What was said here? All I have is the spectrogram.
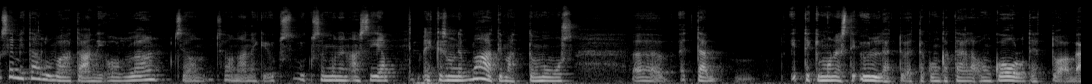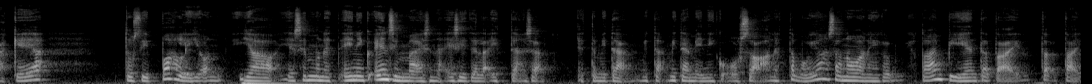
se mitä luvataan, niin ollaan. Se on, se on ainakin yksi, yksi semmoinen asia. Ehkä semmoinen vaatimattomuus, että itsekin monesti yllätty, että kuinka täällä on koulutettua väkeä tosi paljon ja, ja semmoinen, että ei niin ensimmäisenä esitellä itseänsä, että mitä, mitä, mitä minä niin osaan, että voidaan sanoa niin jotain pientä tai, tai, tai,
